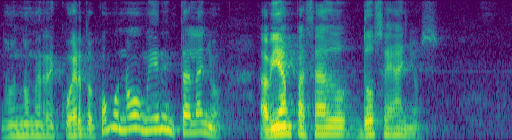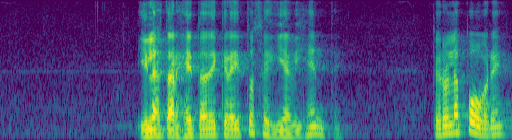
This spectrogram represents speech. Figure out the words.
no, no me recuerdo. ¿Cómo no? Miren, tal año. Habían pasado 12 años y la tarjeta de crédito seguía vigente. Pero la pobre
